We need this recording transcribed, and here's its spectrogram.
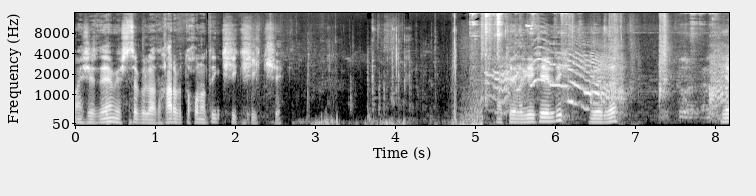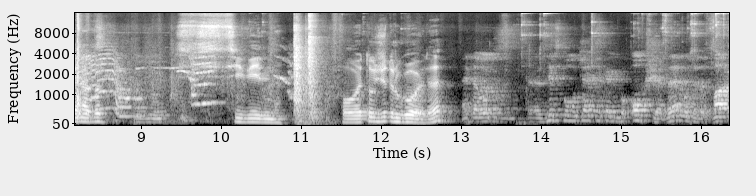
Mana shu yerda ham yashasa bo'ladi. Har bitta xonada 2 kishi, 2 kishi. Otelga keldik. Yana bir sivilni о это уже другое да Это вот э, здесь получается как бы общее, да? Вот этот бар,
